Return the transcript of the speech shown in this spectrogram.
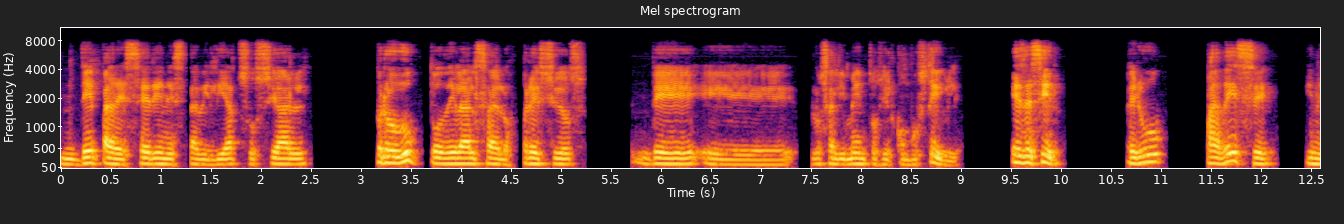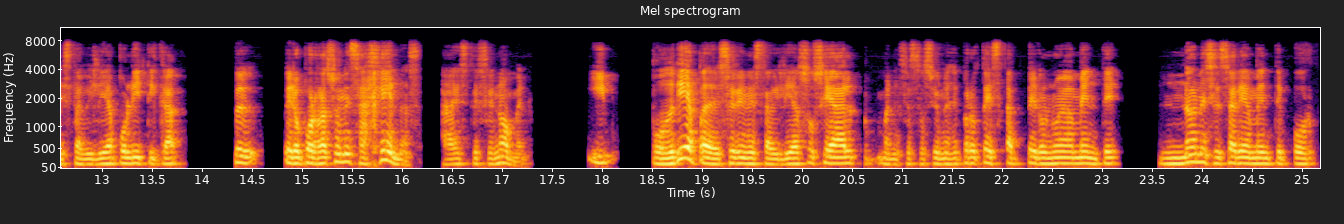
de padecer inestabilidad social producto del alza de los precios de eh, los alimentos y el combustible. Es decir, Perú padece inestabilidad política, pero por razones ajenas a este fenómeno. Y podría padecer inestabilidad social, manifestaciones de protesta, pero nuevamente no necesariamente por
